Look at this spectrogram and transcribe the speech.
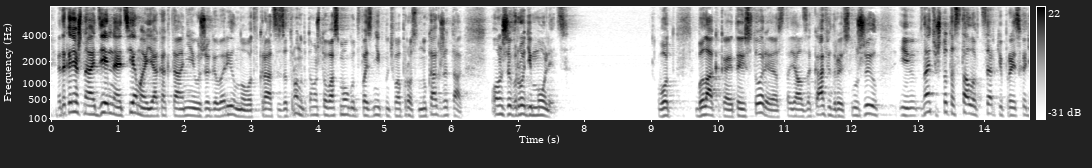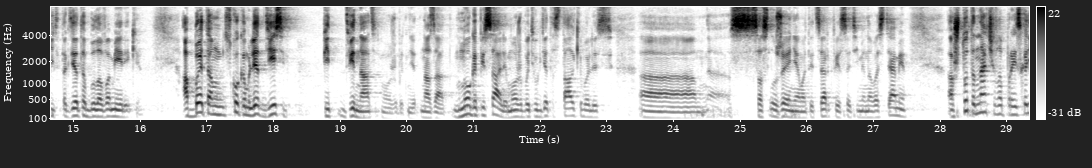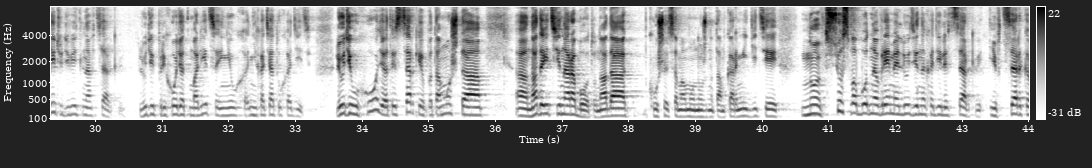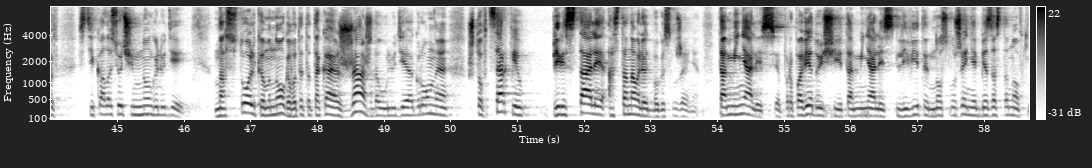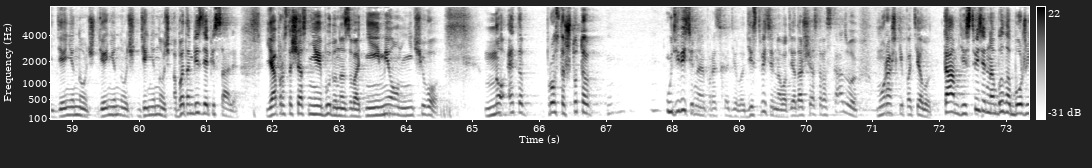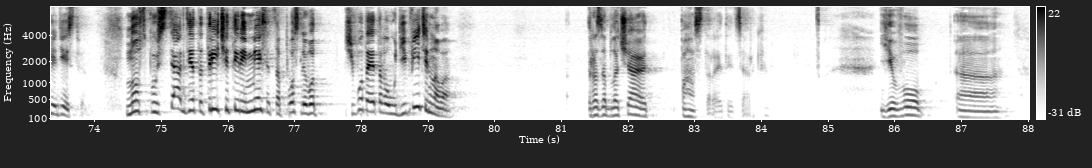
Это, конечно, отдельная тема, я как-то о ней уже говорил, но вот вкратце затрону, потому что у вас могут возникнуть вопросы. Ну как же так? Он же вроде молится. Вот была какая-то история, я стоял за кафедрой, служил, и, знаете, что-то стало в церкви происходить, это где-то было в Америке. Об этом сколько лет, 10, 12, может быть, нет, назад. Много писали, может быть, вы где-то сталкивались э, со служением этой церкви, с этими новостями. А что-то начало происходить удивительно в церкви. Люди приходят молиться и не, ух- не хотят уходить. Люди уходят из церкви, потому что э, надо идти на работу, надо кушать самому, нужно там кормить детей. Но все свободное время люди находились в церкви. И в церковь стекалось очень много людей. Настолько много, вот это такая жажда у людей огромная, что в церкви перестали останавливать богослужение. Там менялись проповедующие, там менялись левиты, но служение без остановки, день и ночь, день и ночь, день и ночь. Об этом везде писали. Я просто сейчас не буду называть ни имен, ничего. Но это просто что-то удивительное происходило. Действительно, вот я даже сейчас рассказываю, мурашки по телу. Там действительно было Божье действие. Но спустя где-то 3-4 месяца после вот чего-то этого удивительного разоблачают пастора этой церкви. Его э,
